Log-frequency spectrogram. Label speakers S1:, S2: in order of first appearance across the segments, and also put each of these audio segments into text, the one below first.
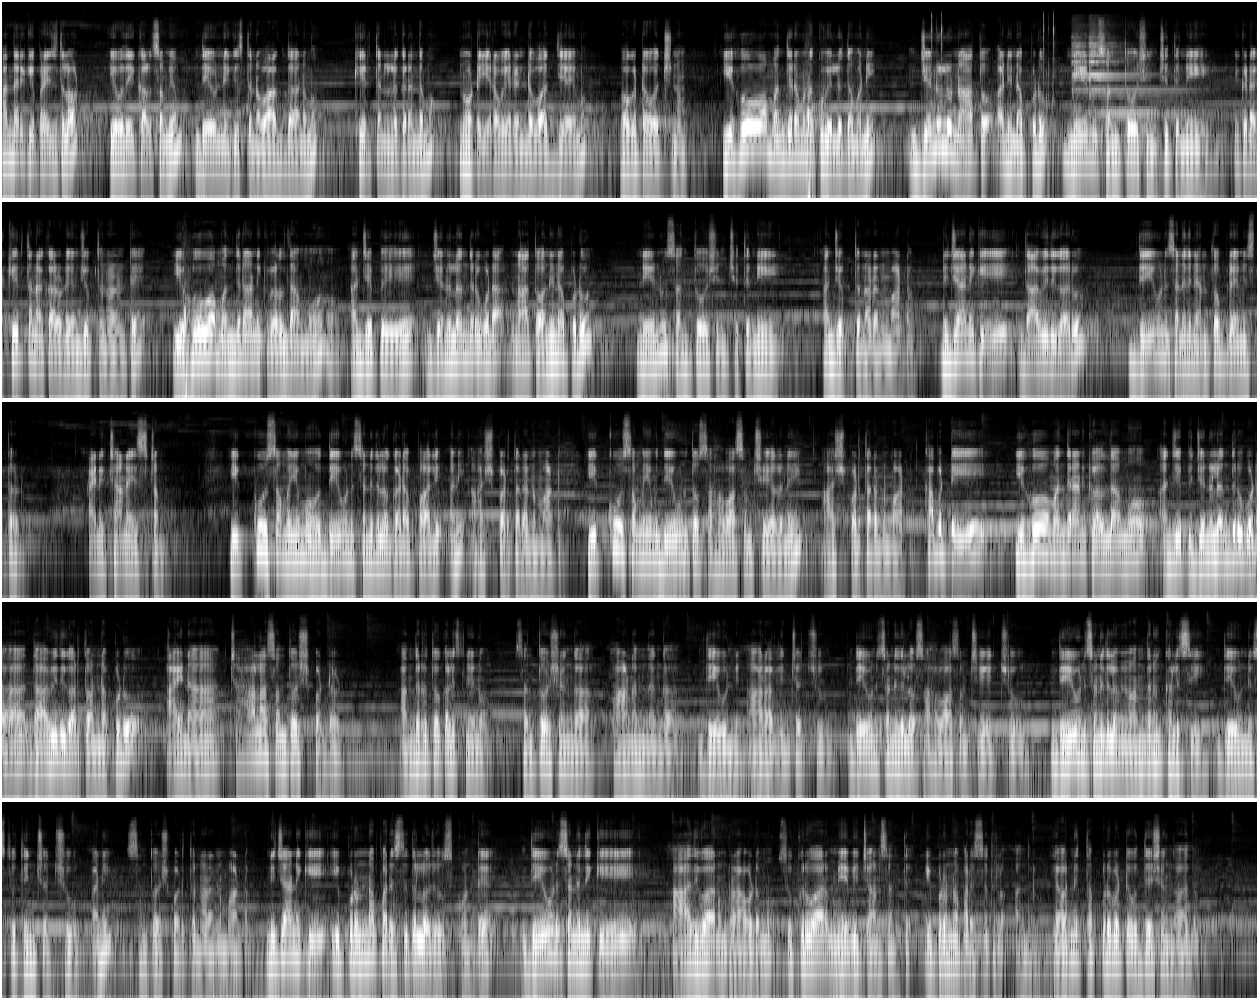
S1: అందరికీ ప్రైజ్లో ఈ ఉదయకాల సమయం దేవునికి ఇస్తున్న వాగ్దానము కీర్తనల గ్రంథము నూట ఇరవై రెండవ అధ్యాయము ఒకటో వచనం. యహోవా మందిరమునకు వెళ్ళుదామని జనులు నాతో అనినప్పుడు నేను సంతోషించి తిని ఇక్కడ కీర్తనకారుడు ఏం చెప్తున్నాడంటే యహోవా మందిరానికి వెళ్దాము అని చెప్పి జనులందరూ కూడా నాతో అనినప్పుడు నేను సంతోషించి తిని అని చెప్తున్నాడనమాట నిజానికి దావిది గారు దేవుని సన్నిధిని ఎంతో ప్రేమిస్తాడు. ఆయనకు చాలా ఇష్టం. ఎక్కువ సమయము దేవుని సన్నిధిలో గడపాలి అని ఆశపడతారన్నమాట. ఎక్కువ సమయం దేవునితో సహవాసం చేయాలని ఆశపడతారన్నమాట. కాబట్టి యహో మందిరానికి వెళ్దాము అని చెప్పి జనులందరూ కూడా దావీది గారితో అన్నప్పుడు ఆయన చాలా సంతోషపడ్డాడు. అందరితో కలిసి నేను సంతోషంగా ఆనందంగా దేవుణ్ణి ఆరాధించవచ్చు దేవుని సన్నిధిలో సహవాసం చేయొచ్చు దేవుని సన్నిధిలో మేమందరం కలిసి దేవుణ్ణి స్థుతించవచ్చు అని సంతోషపడుతున్నాడనమాట నిజానికి ఇప్పుడున్న పరిస్థితుల్లో చూసుకుంటే దేవుని సన్నిధికి ఆదివారం రావడము శుక్రవారం మేబీ ఛాన్స్ అంతే. ఇప్పుడున్న పరిస్థితుల్లో అందరూ. ఎవరిని తప్పుడు బట్టే ఉద్దేశం కాదు.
